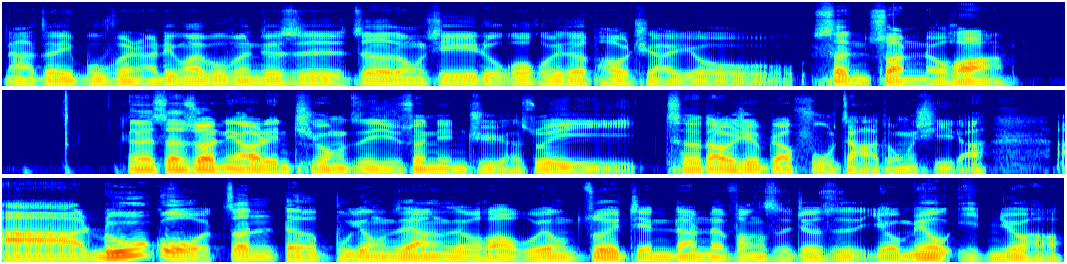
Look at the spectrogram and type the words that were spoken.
那这一部分啊，另外一部分就是这个东西，如果回测跑起来有胜算的话，因为胜算你要连期望值一起算进去啊，所以扯到一些比较复杂的东西啦。啊。如果真的不用这样子的话，我用最简单的方式，就是有没有赢就好。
